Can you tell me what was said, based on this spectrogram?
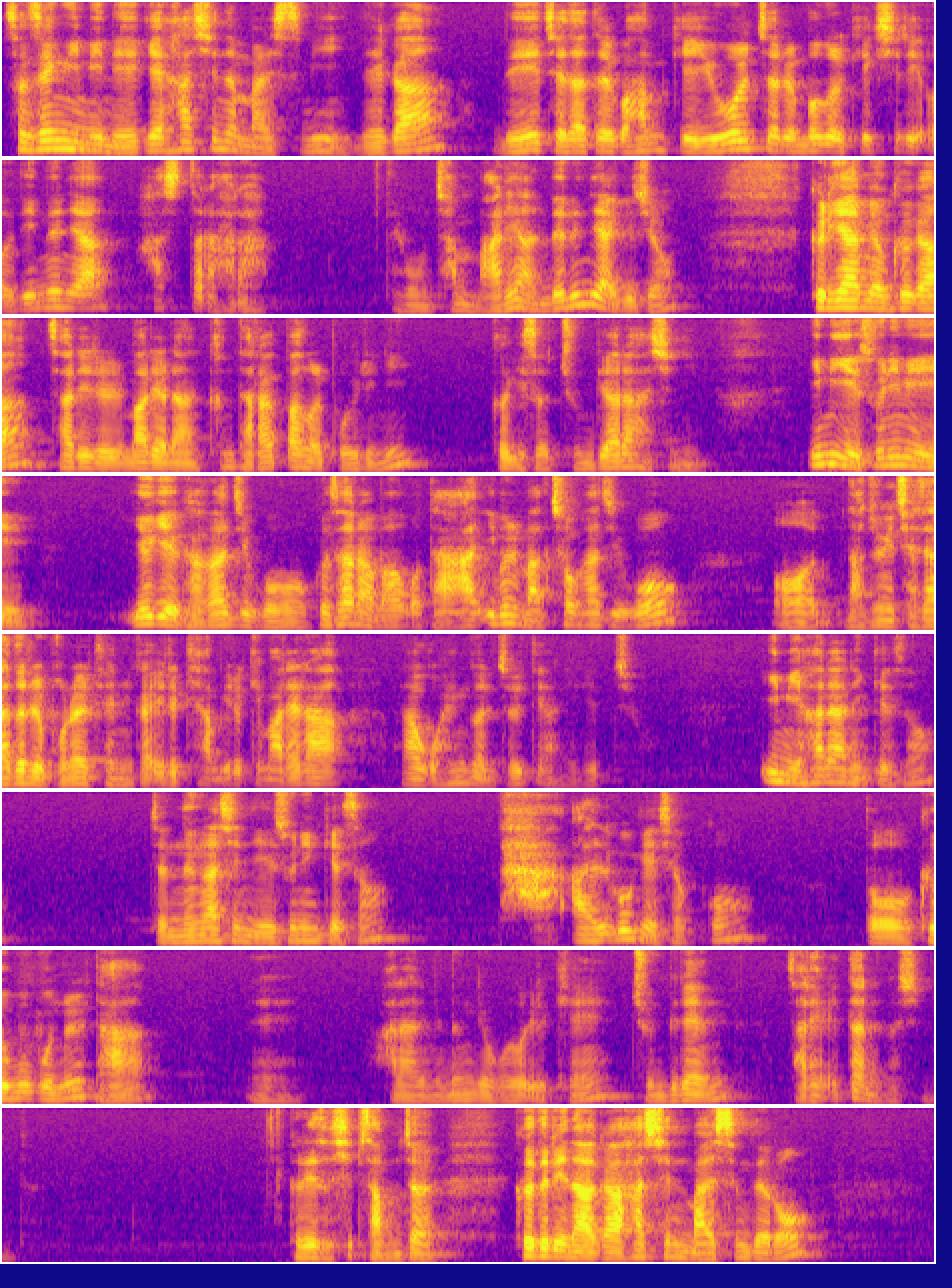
선생님이 내게 하시는 말씀이 내가 내 제자들과 함께 6월절을 먹을 객실이 어디 있느냐 하시더라 하라. 대부분 참 말이 안 되는 이야기죠. 그리하면 그가 자리를 마련한 큰 다락방을 보이리니 거기서 준비하라 하시니 이미 예수님이 여기에 가가지고 그 사람하고 다 입을 맞춰가지고 어, 나중에 제자들을 보낼 테니까 이렇게 하면 이렇게 말해라 라고 한 건 절대 아니겠죠. 이미 하나님께서 전능하신 예수님께서 다 알고 계셨고 또 그 부분을 다 예, 하나님의 능력으로 이렇게 준비된 자리가 있다는 것입니다. 그래서 13절 그들이 나가 하신 말씀대로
